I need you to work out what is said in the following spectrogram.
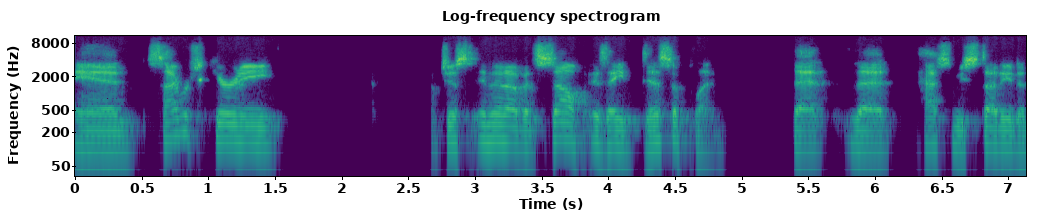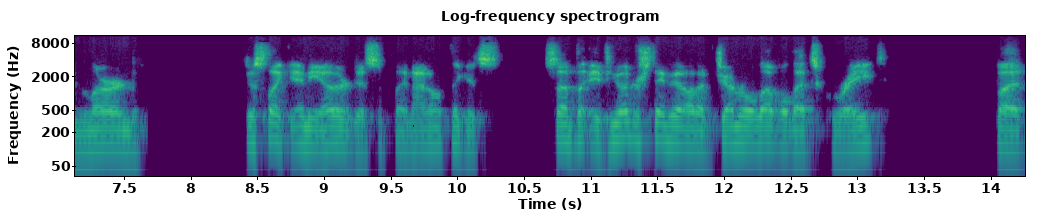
And cybersecurity just in and of itself is a discipline that that has to be studied and learned just like any other discipline. I don't think it's something if you understand it on a general level that's great. But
